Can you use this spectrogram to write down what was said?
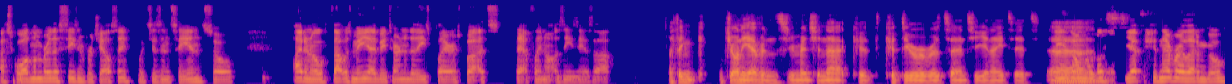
a squad number this season for Chelsea, which is insane. So, I don't know. If that was me. I'd be turning to these players, but it's definitely not as easy as that. I think Jonny Evans, you mentioned that, could could do a return to United. He's uh, on the uh, list. Yep, should never let him go.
